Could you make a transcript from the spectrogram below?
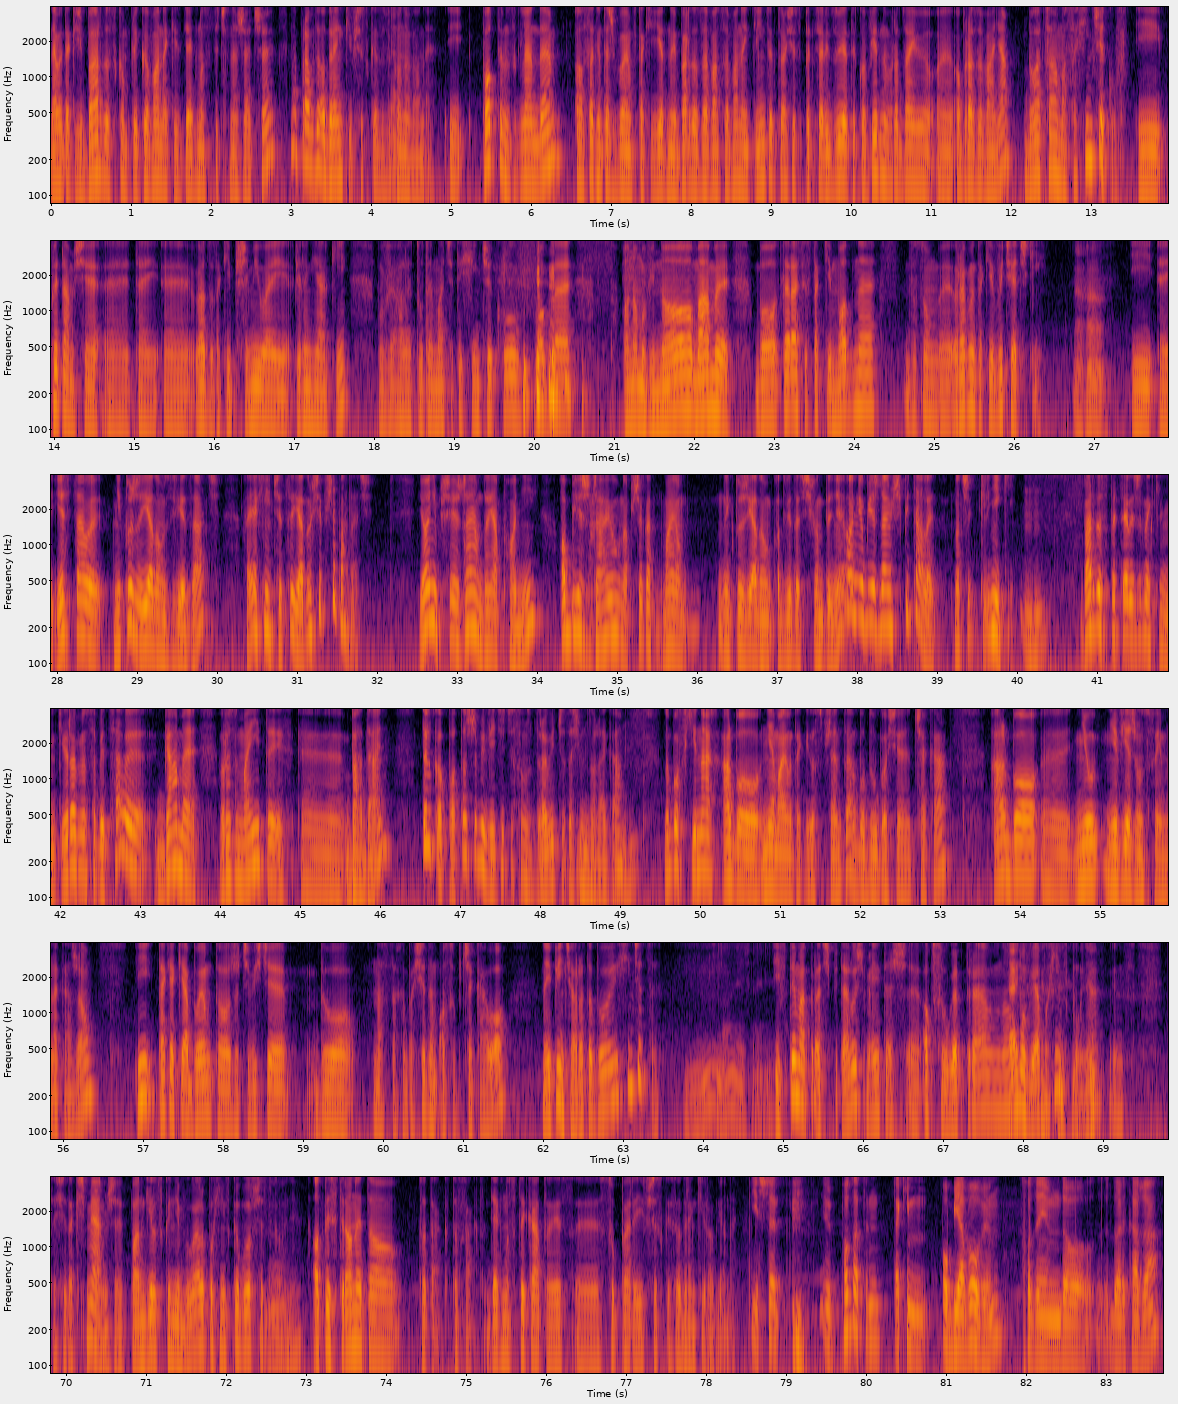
nawet jakieś bardzo skomplikowane, jakieś diagnostyczne rzeczy, naprawdę od ręki wszystko jest Tak. wykonywane. I pod tym względem, ostatnio też byłem w takiej jednej bardzo zaawansowanej klinice, która się specjalizuje tylko w jednym rodzaju e, obrazowania, była cała masa Chińczyków. I pytam się e, tej e, bardzo takiej przemiłej pielęgniarki, mówię, ale tutaj macie tych Chińczyków w ogóle... Ona mówi, no mamy, bo teraz jest takie modne, to są, robią takie wycieczki. Aha. I y, jest cały, niektórzy jadą zwiedzać, a jak Chińczycy jadą się przebadać. I oni przyjeżdżają do Japonii, objeżdżają, na przykład mają, niektórzy jadą odwiedzać świątynię, oni objeżdżają szpitale, znaczy kliniki. Mhm. Bardzo specjalistyczne kliniki robią sobie całą gamę rozmaitych e, badań, tylko po to, żeby wiedzieć, czy są zdrowi, czy coś im dolega. Mhm. No bo w Chinach albo nie mają takiego sprzętu, albo długo się czeka, albo y, nie, nie wierzą swoim lekarzom. I tak jak ja byłem, to rzeczywiście było nas to chyba 7 osób czekało, no i pięcioro to były Chińczycy. Mm, No, nieźle, nieźle. I w tym akurat szpitalu już mieli też e, obsługę, która no, Tak? mówiła po chińsku, nie? Więc to się tak śmiałem, że po angielsku nie było, ale po chińsku było wszystko, No. nie? Od tej strony to, to tak, to fakt. Diagnostyka to jest e, super i wszystko jest od ręki robione. Jeszcze poza tym takim objawowym chodzeniem do, do lekarza,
